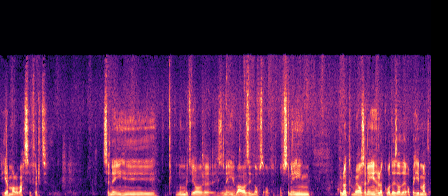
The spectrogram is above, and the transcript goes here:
helemaal wegcijfert. Zijn eigen, noem het, ja, zijn eigen welzijn of, of, of zijn eigen geluk. Maar ja, zijn eigen geluk, wat is dat? Op een gegeven moment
